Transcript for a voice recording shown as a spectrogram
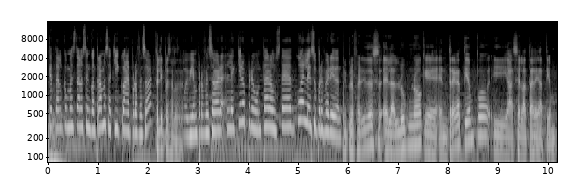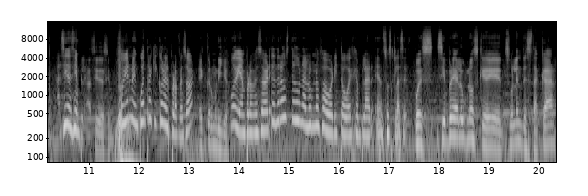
¿Qué tal? ¿Cómo está? Nos encontramos aquí con el profesor. Felipe Salazar. Muy bien, profesor. Le quiero preguntar a usted, ¿cuál es su preferido? Mi preferido es el alumno que entrega tiempo y hace la tarea a tiempo. Así de simple. Así de simple. Muy bien, me encuentro aquí con el profesor. Héctor Murillo. Muy bien, profesor. ¿Tendrá usted un alumno favorito o ejemplar en sus clases? Pues siempre hay alumnos que suelen destacar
